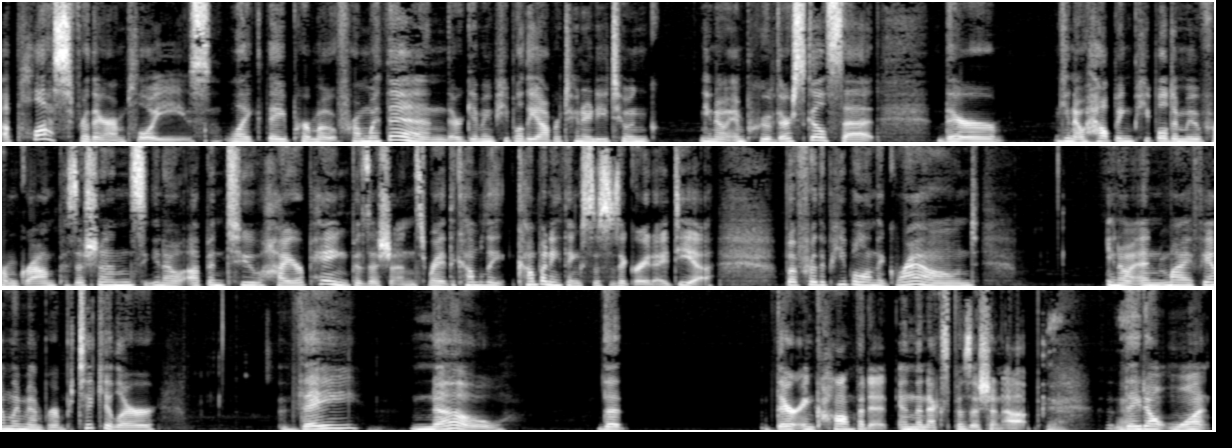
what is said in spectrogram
a plus for their employees. Like they promote from within, they're giving people the opportunity to, you know, improve their skill set. They're you know helping people to move from ground positions you know up into higher paying positions right? The company company thinks this is a great idea. But for the people on the ground you know and my family member in particular they know that they're incompetent in the next position up. Yeah. they don't want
